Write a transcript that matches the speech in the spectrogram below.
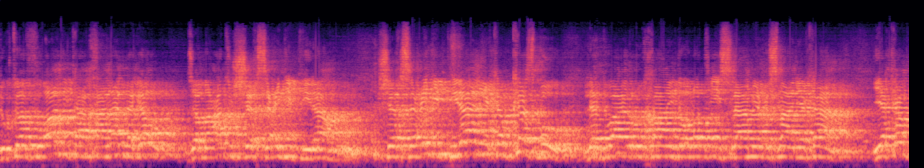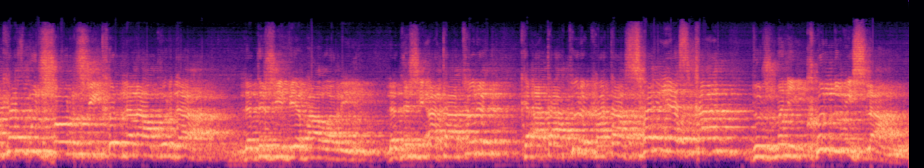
دکتۆر فوئادی تاقانە لەگەڵ جەماعەتی شێخ سەعیدی پیران بوو. شێخ سەعیدی پیران یەکەم کەس بوو لە دوای ڕووخانی دەوڵەتی ئیسلامی عوسمانیەکان یەکەم کەس بوو شۆڕشی کرد لە ناو کوردا لە دژی بێ باوەڕی لە دژی ئەتاتورک کە ئەتاتورک هەتا سەر ئێسقان دوژمنی کورد و ئیسلام بوو.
